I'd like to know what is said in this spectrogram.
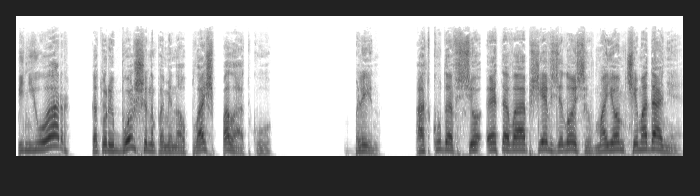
пеньюар, который больше напоминал плащ-палатку. Блин, откуда все это вообще взялось в моем чемодане?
